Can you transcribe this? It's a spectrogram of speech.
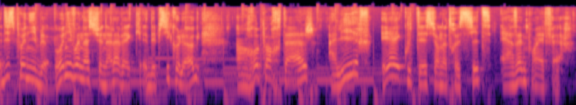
disponible au niveau national avec des psychologues, un reportage à lire et à écouter sur notre site rzn.fr.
